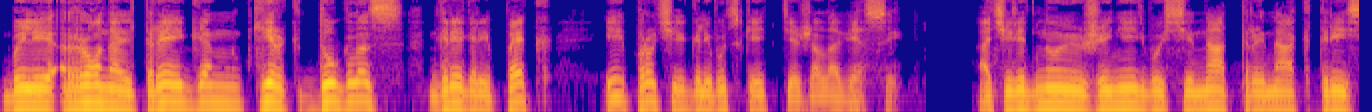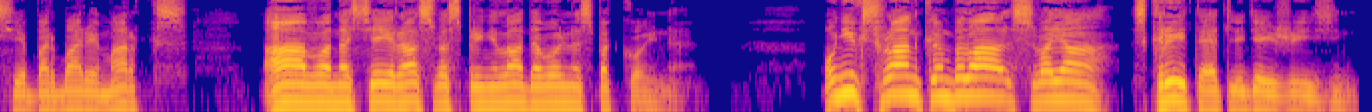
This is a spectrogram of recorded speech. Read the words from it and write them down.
были Рональд Рейган, Кирк Дуглас, Грегори Пек и прочие голливудские тяжеловесы. очередную женитьбу Синатры на актрисе Барбаре Маркс Ава на сей раз восприняла довольно спокойно. У них с Франком была своя, скрытая от людей жизнь.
